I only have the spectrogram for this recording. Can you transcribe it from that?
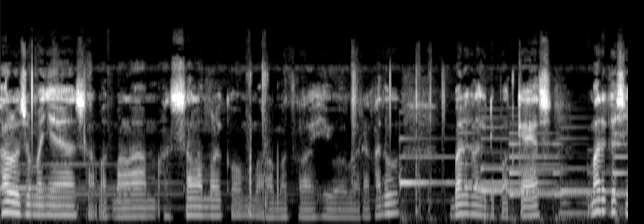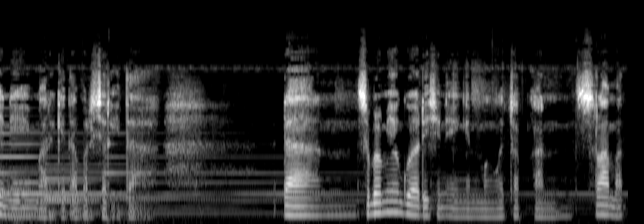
Halo semuanya, selamat malam. Assalamualaikum warahmatullahi wabarakatuh. Balik lagi di podcast. Mari ke sini, mari kita bercerita. Dan sebelumnya gue di sini ingin mengucapkan selamat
